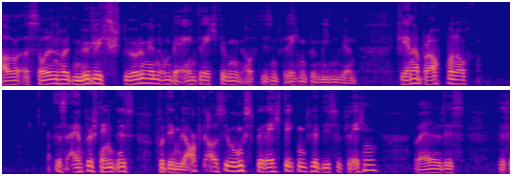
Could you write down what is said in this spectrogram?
Aber es sollen halt möglichst Störungen und Beeinträchtigungen auf diesen Flächen vermieden werden. Ferner braucht man auch das Einverständnis von dem Jagdausübungsberechtigten für diese Flächen, weil das, das,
